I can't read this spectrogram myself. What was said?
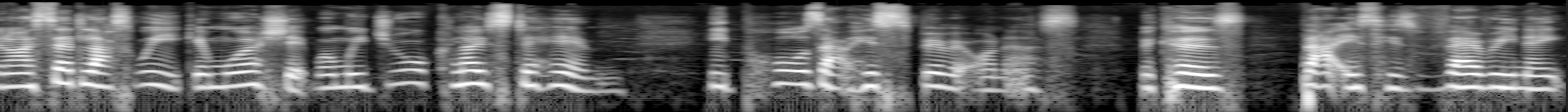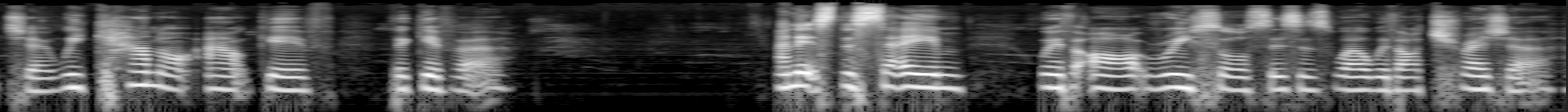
You know, I said last week in worship, when we draw close to Him, He pours out His Spirit on us because that is His very nature. We cannot outgive the giver. And it's the same with our resources as well, with our treasure.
